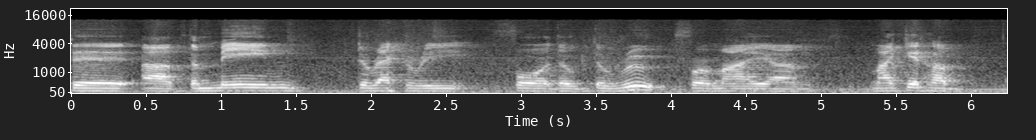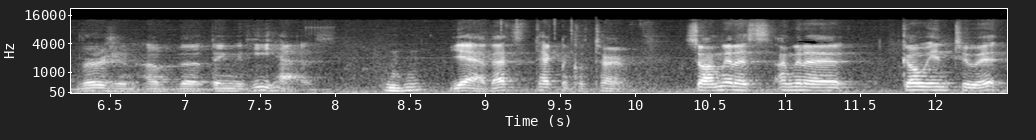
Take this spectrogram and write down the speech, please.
the, uh, the main directory for the, the root for my, um, my GitHub version of the thing that he has. Mm-hmm. Yeah, that's a technical term. So I'm gonna I'm gonna go into it.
